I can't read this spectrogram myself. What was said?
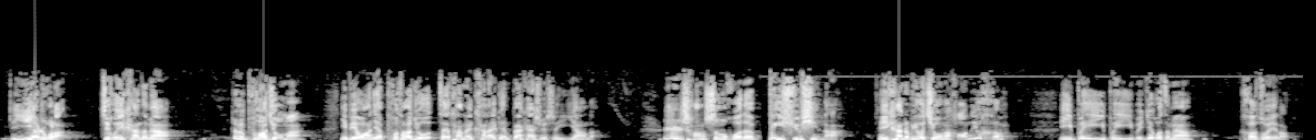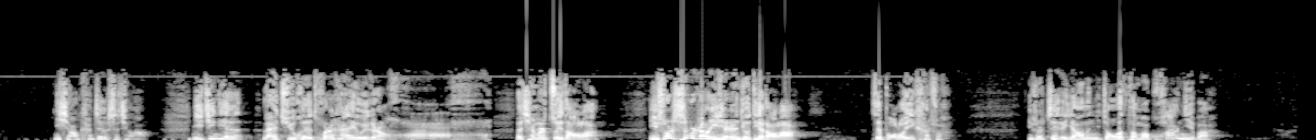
噎住了。最后一看怎么样？这是葡萄酒吗？你别忘记，葡萄酒在他们看来跟白开水是一样的，日常生活的必需品呐。一看这不有酒吗？好，那就喝吧。一杯一杯一杯，结果怎么样？喝醉了。你想想看这个事情啊！你今天来聚会，突然看见有一个人，哗，在前面醉倒了。你说是不是让一些人就跌倒了？这保罗一看说：“你说这个样子，你叫我怎么夸你吧？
